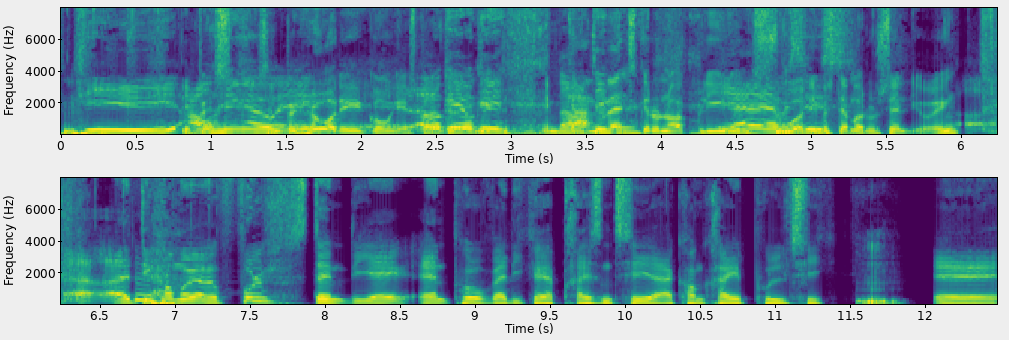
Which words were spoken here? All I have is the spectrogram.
de afhænger jo af... behøver det ikke gå, Jesper. Okay, okay. En Nå, gammel mand skal du nok blive, ja, men sur, ja, det bestemmer du selv jo, ikke? Det kommer jo fuldstændig af, an på, hvad de kan præsentere af konkret politik. Mm. Øh,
